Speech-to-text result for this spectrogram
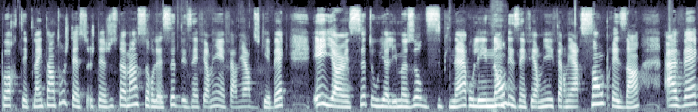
porter plainte. Tantôt, j'étais j'étais justement sur le site des infirmiers et infirmières du Québec et il y a un site où il y a les mesures disciplinaires où les noms hmm. des infirmiers et infirmières sont présents avec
